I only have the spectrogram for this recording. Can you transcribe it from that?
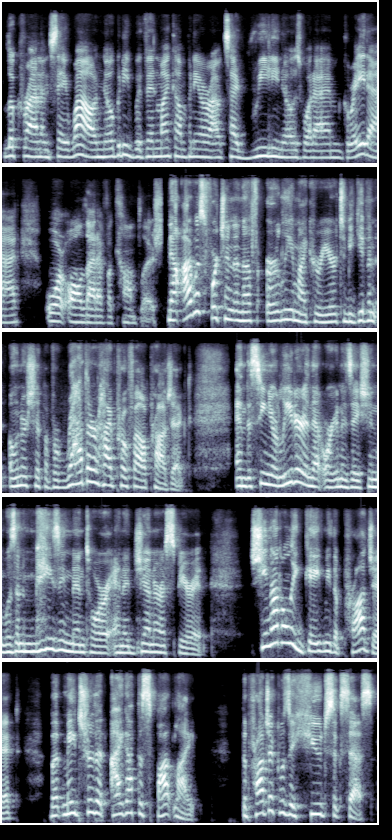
look around and say wow nobody within my company or outside really knows what i'm great at or all that i've accomplished now i was fortunate enough early in my career to be given ownership of a rather high profile project and the senior leader in that organization was an amazing mentor and a generous spirit. She not only gave me the project, but made sure that I got the spotlight. The project was a huge success,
